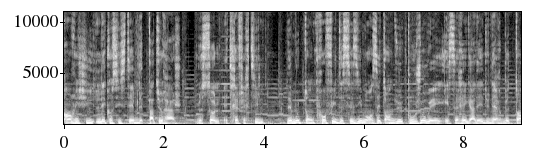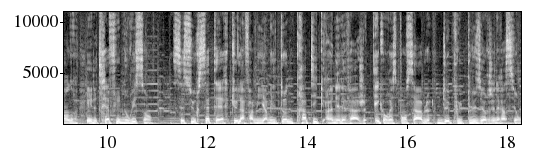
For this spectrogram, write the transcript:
enrichit l'écosystème des pâturages. Le sol est très fertile. Les moutons profitent de ces immenses étendues pour jouer et se régaler d'une herbe tendre et de trèfles nourrissants. C'est sur cette terre que la famille Hamilton pratique un élevage éco-responsable depuis plusieurs générations.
